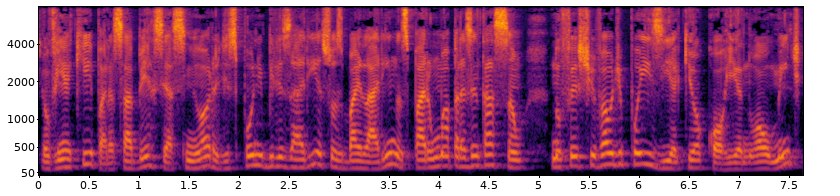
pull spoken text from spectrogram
Eu vim aqui para saber se a senhora disponibilizaria suas bailarinas para uma apresentação no festival de poesia que ocorre anualmente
